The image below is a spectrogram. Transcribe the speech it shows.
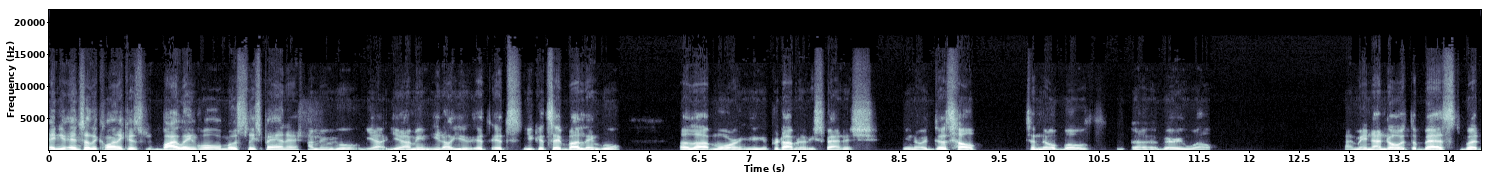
And you, and so the clinic is bilingual, mostly Spanish. Bilingual, yeah, yeah. I mean, you know, you it, it's you could say bilingual, a lot more. You're predominantly Spanish. You know, it does help to know both uh, very well. I may not know it the best, but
